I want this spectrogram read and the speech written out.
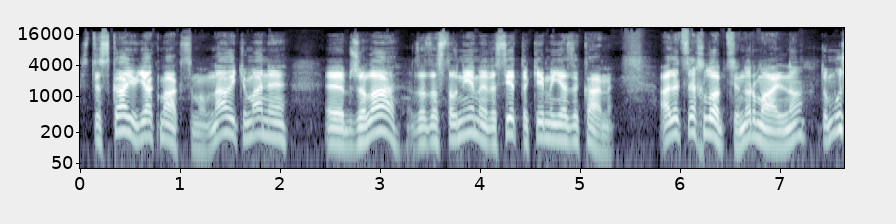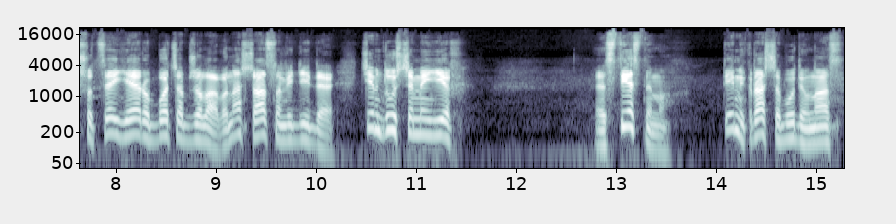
Стискаю як максимум. Навіть у мене е, бджола за заставними висить такими язиками. Але це, хлопці, нормально, тому що це є робоча бджола. Вона з часом відійде. Чим дужче ми їх е, стиснемо, тим і краще буде у нас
